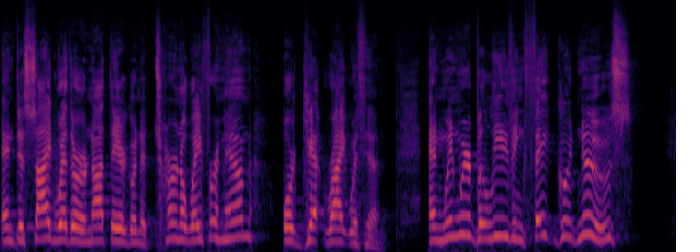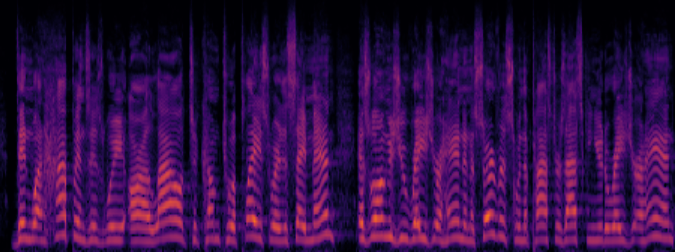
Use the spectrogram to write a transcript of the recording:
and decide whether or not they are going to turn away from him or get right with him. And when we're believing fake good news, then what happens is we are allowed to come to a place where to say, man, as long as you raise your hand in a service when the pastor's asking you to raise your hand,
